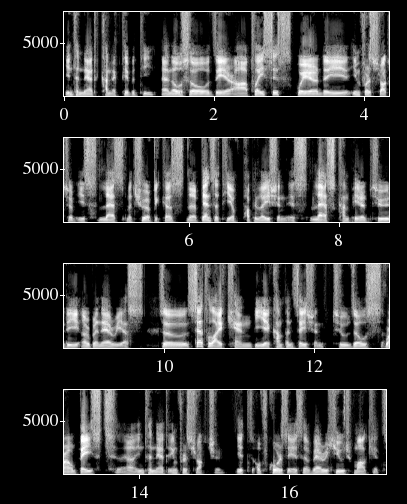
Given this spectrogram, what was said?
internet connectivity. And also there are places where the infrastructure is less mature because the density of population is less compared to the urban areas. So satellite can be a compensation to those ground-based uh, internet infrastructure. It, of course, is a very huge market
